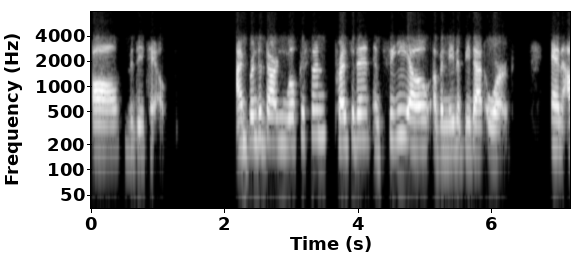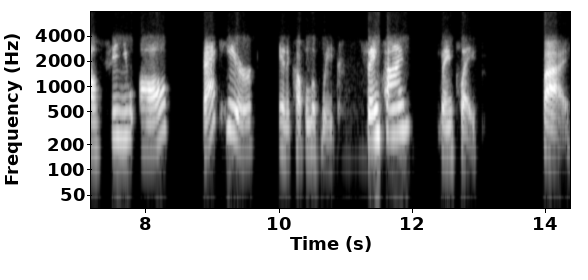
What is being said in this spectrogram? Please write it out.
all the details. I'm Brenda Darden Wilkerson, President and CEO of AnitaB.org, and I'll see you all back here in a couple of weeks. Same time, same place. Bye.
